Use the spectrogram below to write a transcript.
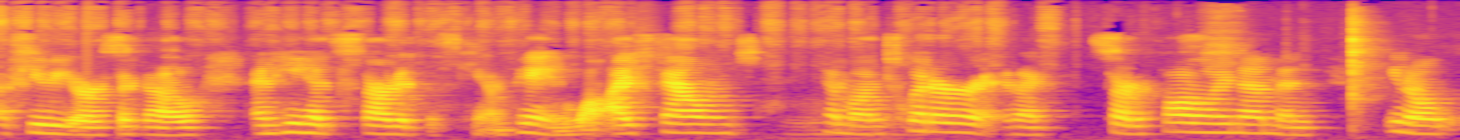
a few years ago, and he had started this campaign. Well, I found him on Twitter, and I started following him, and you know,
